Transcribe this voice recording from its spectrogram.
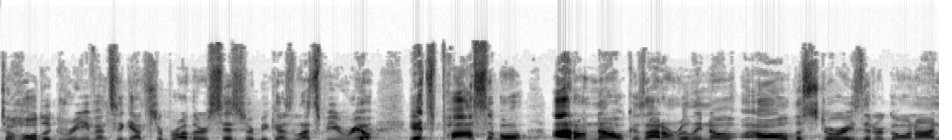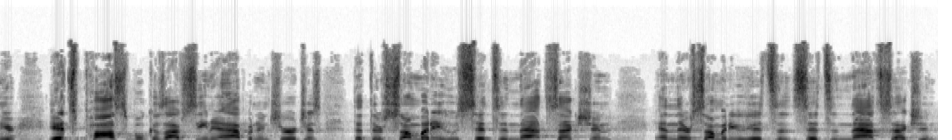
to hold a grievance against a brother or sister because let's be real. It's possible, I don't know because I don't really know all the stories that are going on here. It's possible because I've seen it happen in churches that there's somebody who sits in that section and there's somebody who hits, sits in that section,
